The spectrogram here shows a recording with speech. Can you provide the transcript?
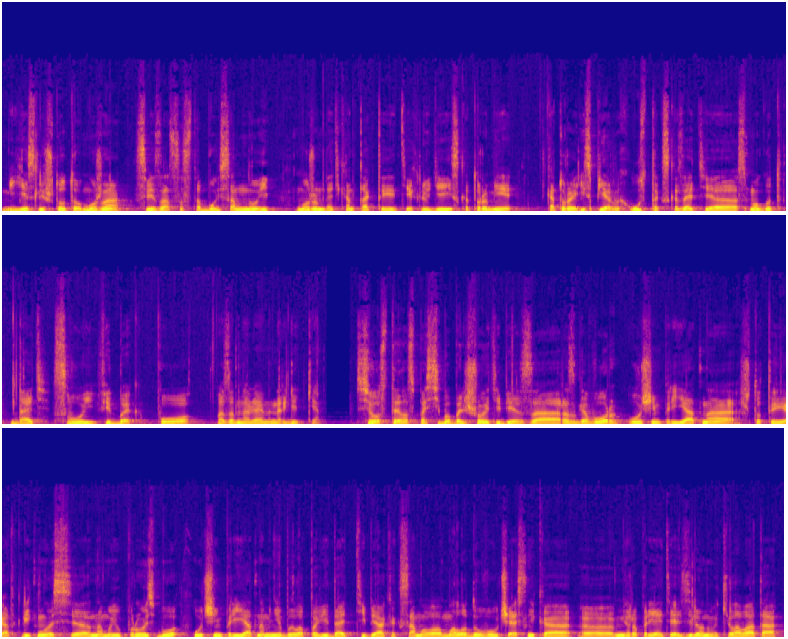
если что, то можно связаться с тобой, со мной. Можем дать контакты тех людей, с которыми которые из первых уст, так сказать, э, смогут дать свой фидбэк по возобновляемой энергетике. Все, Стелла, спасибо большое тебе за разговор. Очень приятно, что ты откликнулась э, на мою просьбу. Очень приятно мне было повидать тебя, как самого молодого участника э, мероприятия «Зеленого киловатта».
